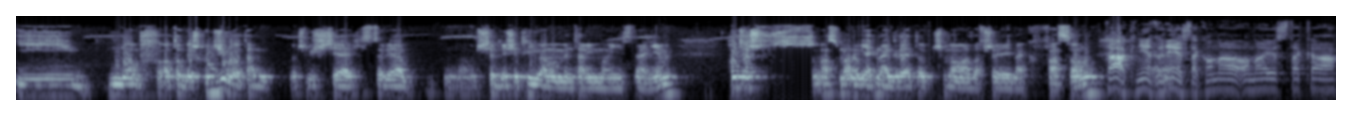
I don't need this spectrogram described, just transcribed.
i no o to wiesz, chodziło. Tam oczywiście historia no, średnio się kliła momentami moim zdaniem. Chociaż suma summarum jak na grę to trzymała zawsze jednak fason. Tak, nie, to nie jest tak. Ona, ona jest taka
